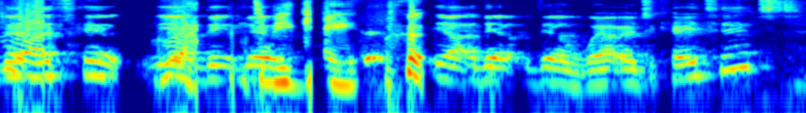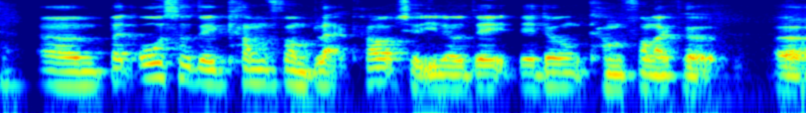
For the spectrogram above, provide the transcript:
they're, they're, yeah, they, to be gay. yeah, they're, they're well educated, um, but also they come from black culture. You know, they, they don't come from like a, a,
